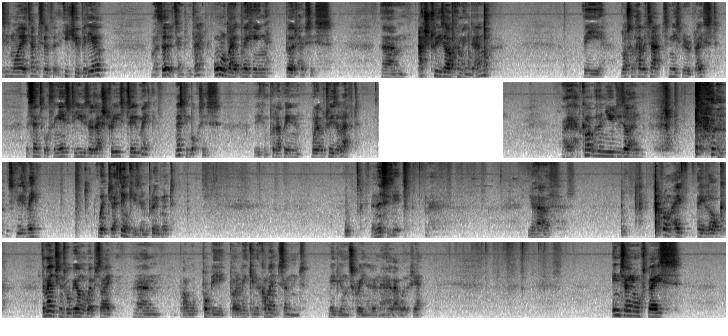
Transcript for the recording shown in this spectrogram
this is my attempt of a YouTube video, my third attempt in fact, all about making birdhouses. Um, ash trees are coming down, the loss of habitat needs to be replaced. The sensible thing is to use those ash trees to make nesting boxes that you can put up in whatever trees are left. I have come up with a new design excuse me, which I think is an improvement. And this is it. You have from a, a log, dimensions will be on the website. Um, I will probably put a link in the comments and maybe on the screen, I don't know how that works yet. Internal space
